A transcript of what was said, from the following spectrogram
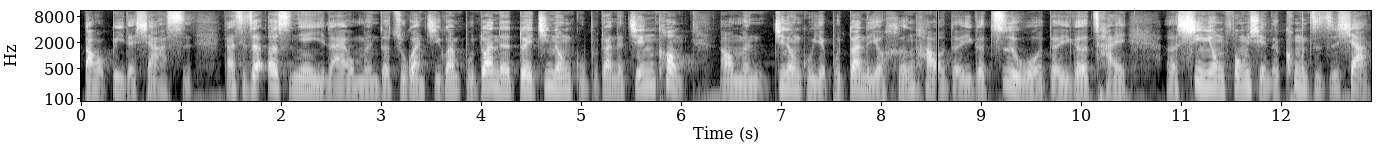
倒闭的下市，但是这二十年以来，我们的主管机关不断的对金融股不断的监控，然后我们金融股也不断的有很好的一个自我的一个财呃信用风险的控制之下。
